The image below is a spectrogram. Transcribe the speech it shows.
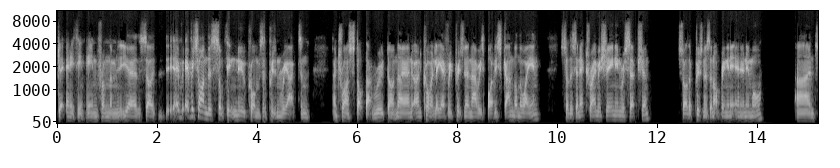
get anything in from them. Yeah, so every, every time there's something new comes, the prison react and and try and stop that route, don't they? And, and currently, every prisoner now is body scanned on the way in. So there's an X-ray machine in reception, so the prisoners are not bringing it in anymore. And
